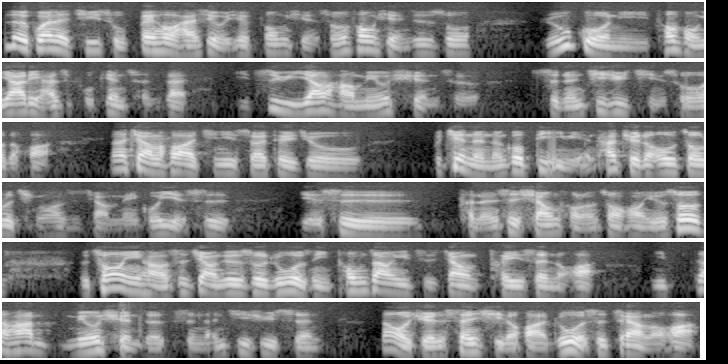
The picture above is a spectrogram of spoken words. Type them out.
乐观的基础背后还是有一些风险。什么风险？就是说，如果你通膨压力还是普遍存在，以至于央行没有选择，只能继续紧缩的话，那这样的话，经济衰退就不见得能够避免。他觉得欧洲的情况是这样，美国也是，也是。可能是相同的状况，有时候中央银行是这样，就是说，如果是你通胀一直这样推升的话，你让它没有选择，只能继续升。那我觉得升息的话，如果是这样的话，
